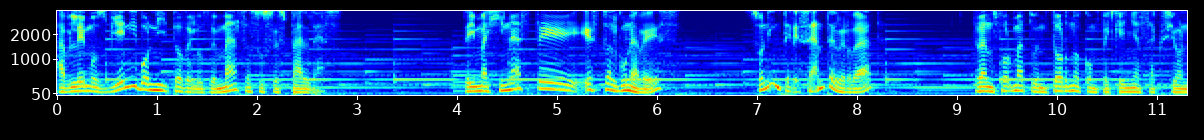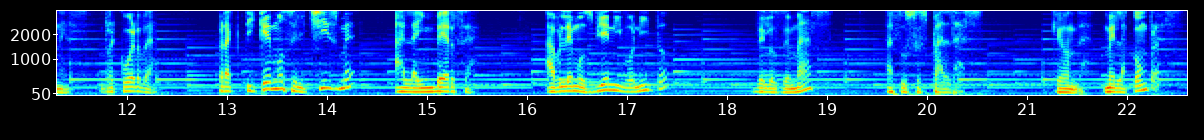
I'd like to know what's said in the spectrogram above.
Hablemos bien y bonito de los demás a sus espaldas. ¿Te imaginaste esto alguna vez? Son interesante, ¿verdad? Transforma tu entorno con pequeñas acciones. Recuerda, practiquemos el chisme a la inversa. Hablemos bien y bonito de los demás a sus espaldas. ¿Qué onda? ¿Me la compras?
